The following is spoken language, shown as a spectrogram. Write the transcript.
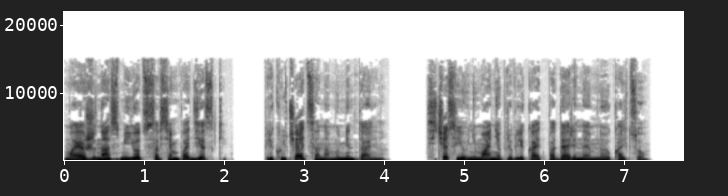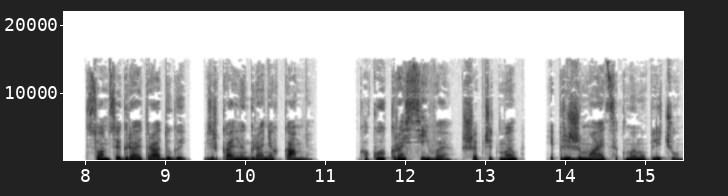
Моя жена смеется совсем по-детски, Переключается она моментально. Сейчас ее внимание привлекает подаренное мною кольцо. Солнце играет радугой в зеркальных гранях камня. Какое красивое, шепчет Мэл и прижимается к моему плечу.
